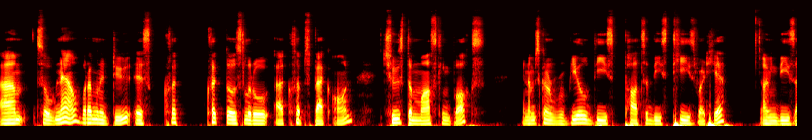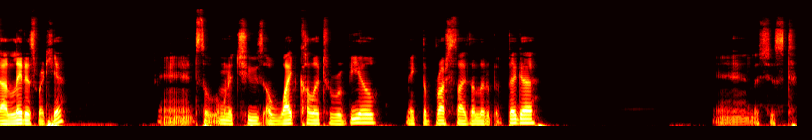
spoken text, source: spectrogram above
Um, so now what I'm going to do is click click those little uh, clips back on, choose the masking box, and I'm just going to reveal these parts of these T's right here. I mean these uh, letters right here. And so I'm going to choose a white color to reveal, make the brush size a little bit bigger. And let's just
